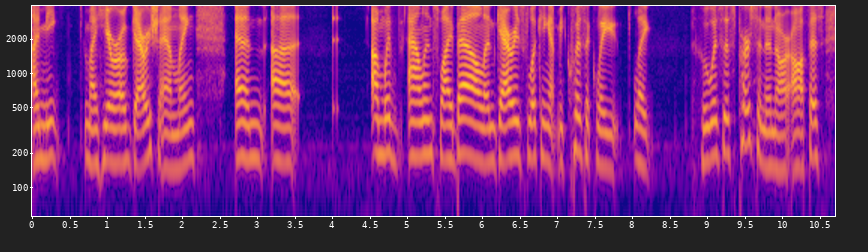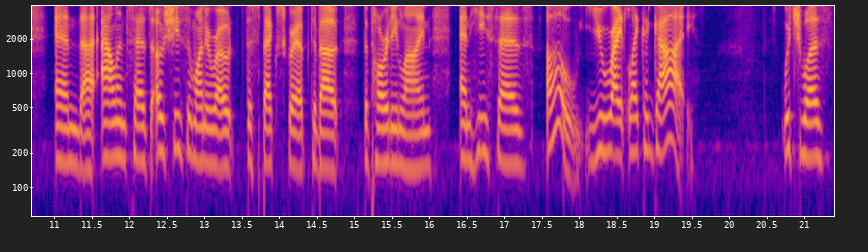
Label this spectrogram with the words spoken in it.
I meet my hero Garry Shandling, and uh, I'm with Alan Zweibel, and Garry's looking at me quizzically, like, "Who is this person in our office?" And uh, Alan says, "Oh, she's the one who wrote the spec script about the party line." And he says, "Oh, you write like a guy." which was,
